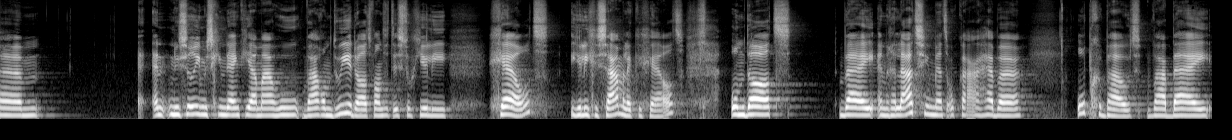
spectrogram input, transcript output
um, en nu zul je misschien denken, ja, maar hoe, waarom doe je dat? Want het is toch jullie geld, jullie gezamenlijke geld. Omdat wij een relatie met elkaar hebben opgebouwd waarbij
